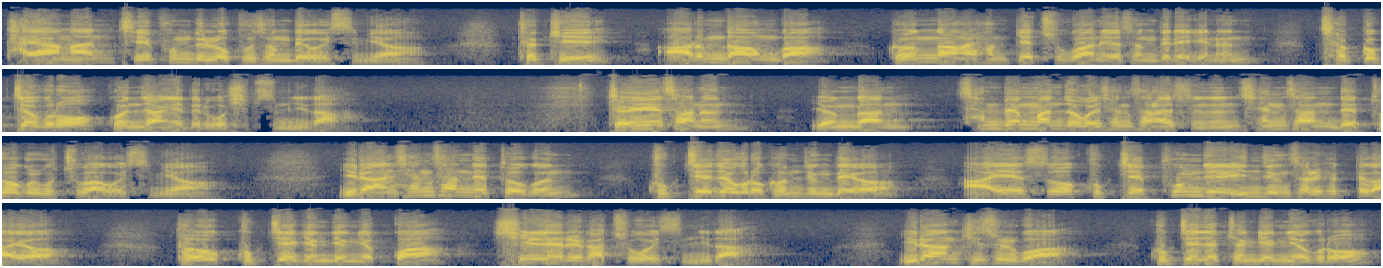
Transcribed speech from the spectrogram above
다양한 제품들로 구성되어 있으며 특히 아름다움과 건강을 함께 추구하는 여성들에게는 적극적으로 권장해드리고 싶습니다. 저희 회사는 연간 300만 족을 생산할 수 있는 생산 네트워크를 구축하고 있으며 이러한 생산 네트워크는 국제적으로 검증되어 ISO 국제 품질 인증서를 획득하여 더욱 국제 경쟁력과 신뢰를 갖추고 있습니다. 이러한 기술과 국제적 경쟁력으로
